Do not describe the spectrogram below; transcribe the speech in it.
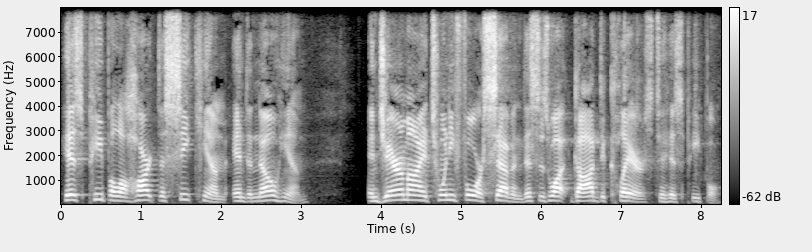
his people a heart to seek him and to know him. In Jeremiah 24 7, this is what God declares to his people.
